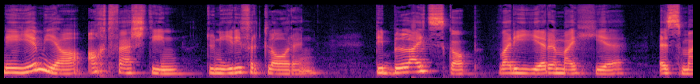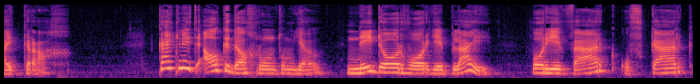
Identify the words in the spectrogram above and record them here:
Nehemia 8 vers 10 doen hierdie verklaring: Die blydskap wat die Here my gee, is my krag. Kyk net elke dag rondom jou, net daar waar jy bly, waar jy werk of kerk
